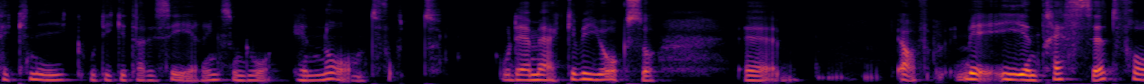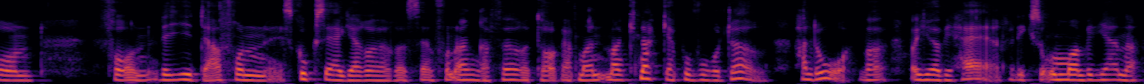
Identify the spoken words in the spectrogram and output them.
teknik och digitalisering som går enormt fort. Och det märker vi ju också eh, ja, med, i intresset från, från Vida, från skogsägarrörelsen, från andra företag, att man, man knackar på vår dörr. Hallå, vad, vad gör vi här? Liksom, och man vill gärna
